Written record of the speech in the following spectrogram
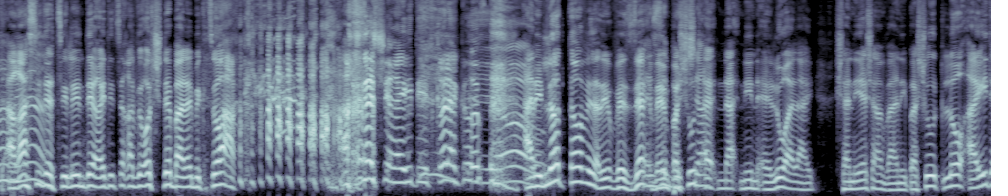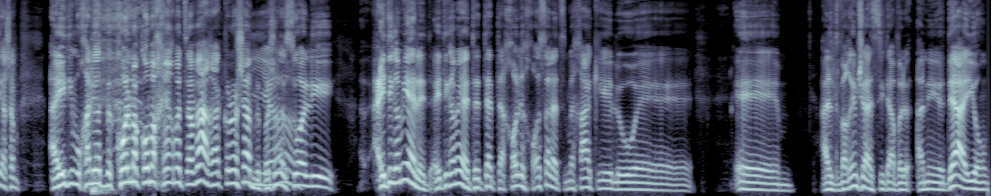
לא מאמינה. הרסתי את הצילינדר, הייתי צריך להביא עוד שני בעלי מקצוע. אחרי שראיתי את כל הקורס. אני לא טוב בזה, וזה, והם פשוט. אה, ננעלו עליי שאני אהיה שם, ואני פשוט לא הייתי עכשיו, הייתי מוכן להיות בכל מקום אחר בצבא, רק לא שם, ופשוט. עשו לי... הייתי גם ילד, הייתי גם ילד, אתה- יכול לכעוס על עצמך כאילו אה, אה, על דברים שעשית, אבל אני יודע היום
